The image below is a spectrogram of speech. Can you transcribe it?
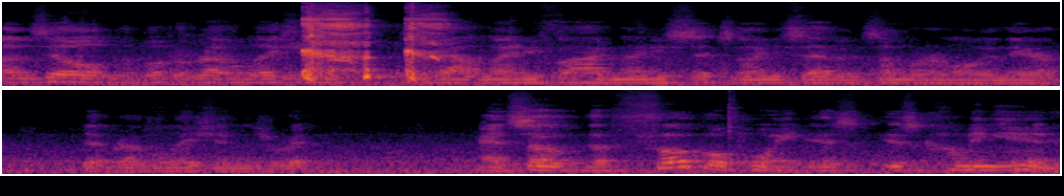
until the book of Revelation, about 95, 96, 97, somewhere along in there, that Revelation is written. And so the focal point is, is coming in.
